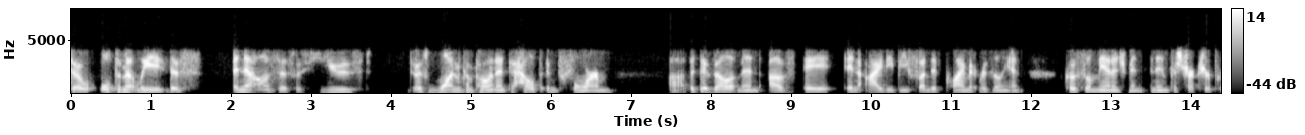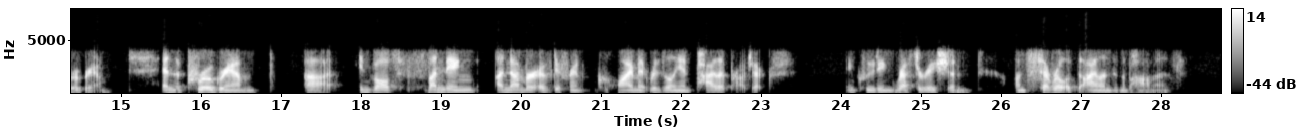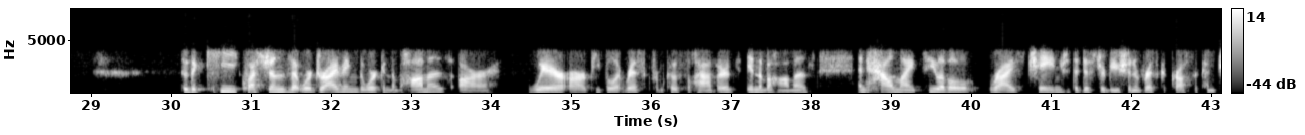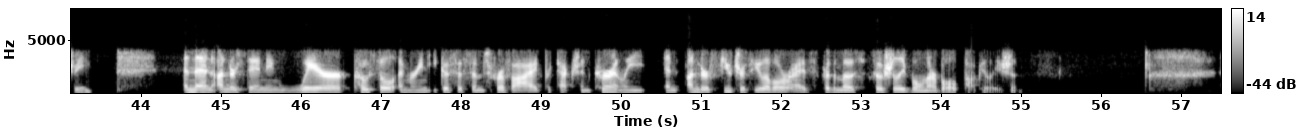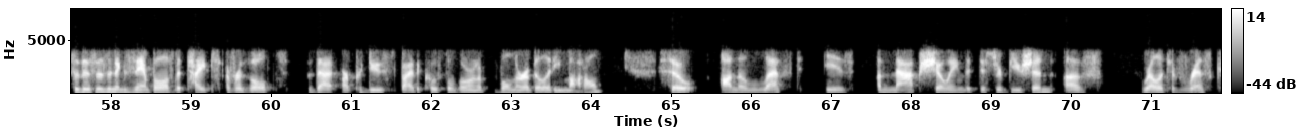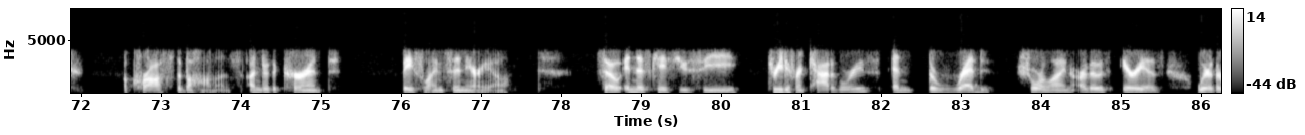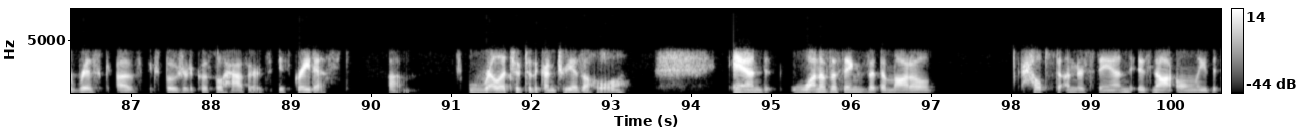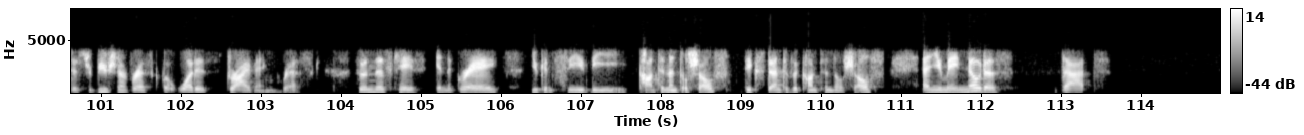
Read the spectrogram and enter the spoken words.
So ultimately, this analysis was used as one component to help inform uh, the development of a an IDB funded climate resilient coastal management and infrastructure program. And the program uh, involves funding a number of different climate resilient pilot projects, including restoration on several of the islands in the Bahamas. So, the key questions that were driving the work in the Bahamas are where are people at risk from coastal hazards in the Bahamas, and how might sea level rise change the distribution of risk across the country? And then understanding where coastal and marine ecosystems provide protection currently and under future sea level rise for the most socially vulnerable populations. So, this is an example of the types of results that are produced by the coastal vulnerability model. So, on the left is a map showing the distribution of relative risk across the Bahamas under the current baseline scenario. So in this case, you see three different categories, and the red shoreline are those areas where the risk of exposure to coastal hazards is greatest um, relative to the country as a whole. And one of the things that the model helps to understand is not only the distribution of risk, but what is driving risk. So in this case, in the gray, you can see the continental shelf, the extent of the continental shelf, and you may notice that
